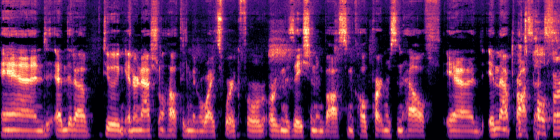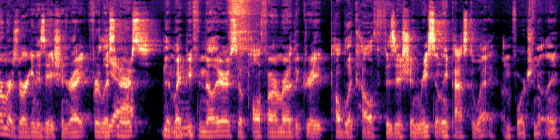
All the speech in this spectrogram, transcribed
and ended up doing international health and human rights work for an organization in Boston called Partners in Health. And in that process, That's Paul Farmer's organization, right? For listeners yeah. that mm-hmm. might be mm-hmm. familiar, so Paul Farmer, the great public health physician, recently passed away, unfortunately.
